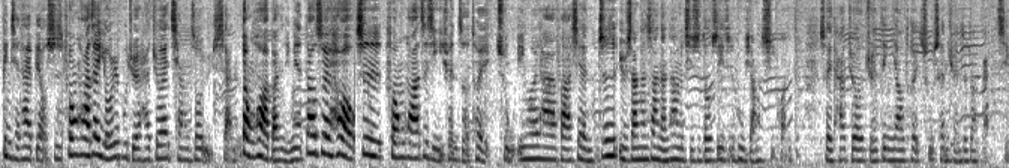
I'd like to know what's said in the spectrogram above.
并且他还表示风花在犹豫不决，他就会抢走雨山。动画版里面到最后是风花自己选择退出，因为他发现就是雨山跟山南他们其实都是一直互相喜欢的，所以他就决定要退出成全这段感情。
